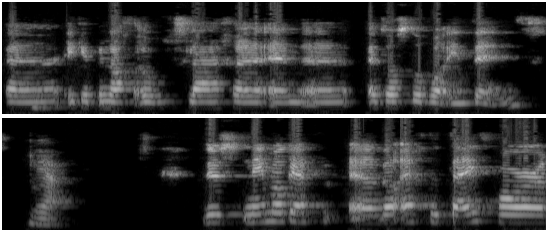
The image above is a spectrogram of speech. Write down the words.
Uh, ik heb een nacht overgeslagen en het was toch wel intens. Ja. Dus neem ook even, uh, wel echt de tijd voor,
